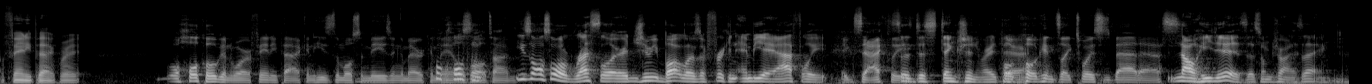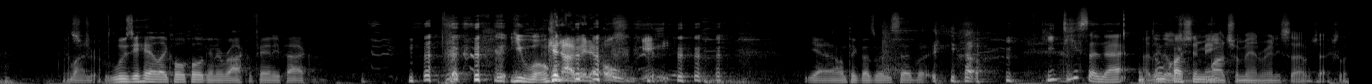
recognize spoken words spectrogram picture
a fanny pack, right? Well, Hulk Hogan wore a fanny pack, and he's the most amazing American Hulk man Hogan- of all time. He's also a wrestler, and Jimmy Butler is a freaking NBA athlete. Exactly. It's a distinction right Hulk there. Hogan's like twice as badass. No, he is. That's what I'm trying to say. Come That's on, true. lose your hair like Hulk Hogan and rock a fanny pack. you won't. Can I get it? Oh yeah. Yeah, I don't think that's what he said, but you know, He, he said that. I think Don't that question was me. Macho Man Randy Savage actually.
